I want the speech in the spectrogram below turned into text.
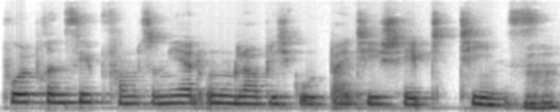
Pull-Prinzip funktioniert unglaublich gut bei T-shaped Teams. Mhm.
